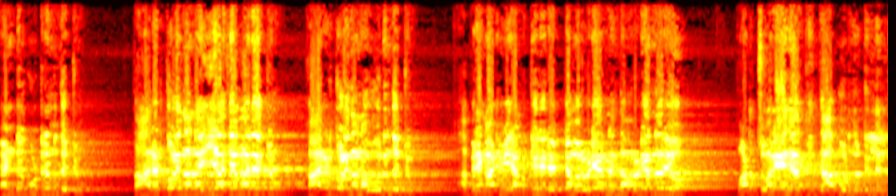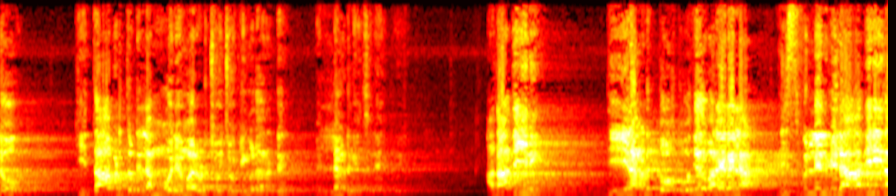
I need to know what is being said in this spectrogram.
രണ്ട് കൂട്ടരും തെറ്റും. താലെടുത്തോളി എന്ന് പറഞ്ഞാൽ ഈ ആശയമാര് തെറ്റും. കാലെടുത്തോളി എന്ന് പറഞ്ഞാൽ ഓലും തെറ്റും. അപ്പനങ്ങാടി വീരാൻകുട്ടിയിലെ ഏറ്റവും ഒറ്റ മറുപടി പറഞ്ഞ എന്താ മറുപടി പറഞ്ഞറിയോ പടച്ചോനെ ഞാൻ കിതാബ് കൊടുത്തിട്ടില്ലല്ലോ. കിതാബ് എടുത്തിട്ടില്ല. അമ്മ ഒലിയന്മാരോട് ചോദിച്ചു നോക്കി ഇങ്ങോട്ട് പറഞ്ഞിട്ട് എല്ലാം അങ്ങോട്ട് കഴിച്ചിലായി പോയി അതാ ദീന്. ദീൻ അങ്ങോട്ട് തോന്നിയത് പറയലല്ല. നിസ്ഫുല്ലിൽമില അതിരീന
